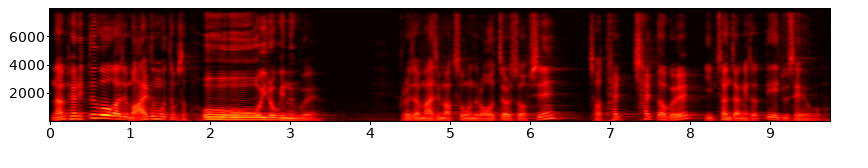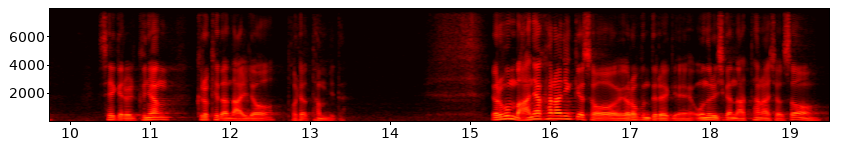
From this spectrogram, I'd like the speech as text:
남편이 뜨거워가지고 말도 못하면서 오 이러고 있는 거예요. 그러자 마지막 소원으로 어쩔 수 없이 저 탈, 찰떡을 입천장에서 떼주세요. 세 개를 그냥 그렇게 다 날려 버렸답니다. 여러분 만약 하나님께서 여러분들에게 오늘 이 시간 나타나셔서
